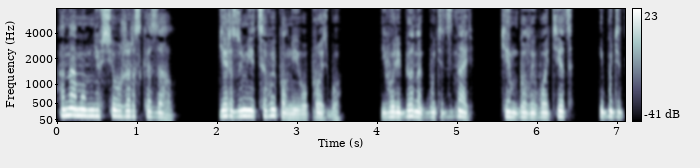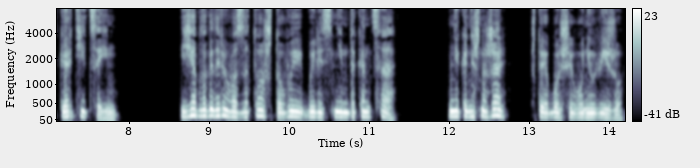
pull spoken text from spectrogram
А нам он мне все уже рассказал. Я, разумеется, выполню его просьбу. Его ребенок будет знать, кем был его отец, и будет гордиться им. И я благодарю вас за то, что вы были с ним до конца. Мне, конечно, жаль, что я больше его не увижу,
